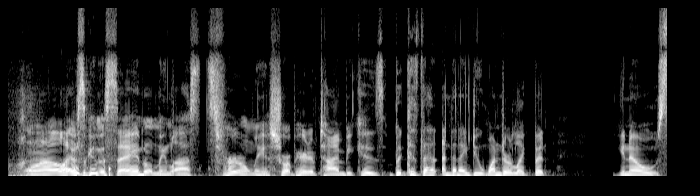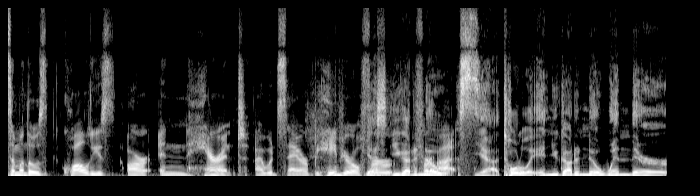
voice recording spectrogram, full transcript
Well, I was gonna say it only lasts for only a short period of time because because that and then I do wonder like, but you know, some of those qualities are inherent, I would say, or behavioral Yes, for you got to for know. us. Yeah, totally, and you got to know when they're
